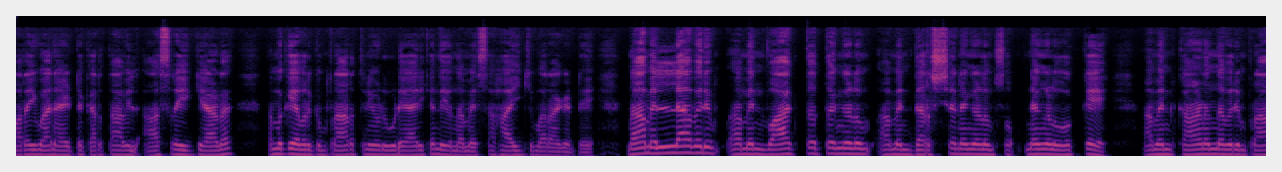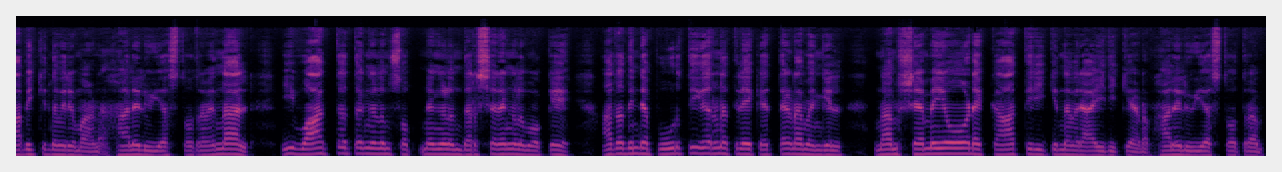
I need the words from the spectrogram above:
പറയുവാനായിട്ട് കർത്താവിൽ ആശ്രയിക്കുകയാണ്. നമുക്ക് ഏവർക്കും പ്രാർത്ഥനയോടുകൂടി ആയിരിക്കും. ദൈവം നമ്മെ സഹായിക്കുമാറാകട്ടെ. നാം എല്ലാവരും ആമൻ വാക്തത്വങ്ങളും ആമൻ ദർശനങ്ങളും സ്വപ്നങ്ങളും ഒക്കെ അവൻ കാണുന്നവരും പ്രാപിക്കുന്നവരുമാണ്. ഹലലുയ സ്തോത്രം. എന്നാൽ ഈ വാക്തത്വങ്ങളും സ്വപ്നങ്ങളും ദർശനങ്ങളും ഒക്കെ അതതിന്റെ പൂർത്തീകരണത്തിലേക്ക് എത്തണമെങ്കിൽ നാം ക്ഷമയോടെ കാത്തിരിക്കുന്നവരായിരിക്കണം. ഹലലുയ സ്തോത്രം.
